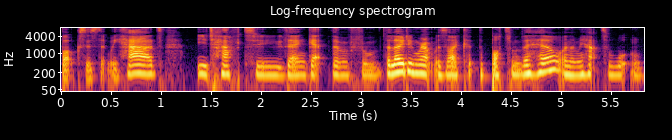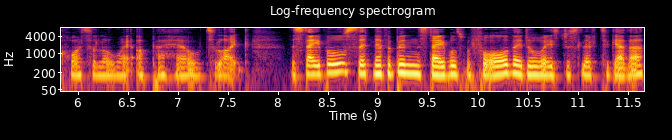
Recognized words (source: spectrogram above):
boxes that we had. You'd have to then get them from the loading ramp was like at the bottom of the hill, and then we had to walk them quite a long way up a hill to like the stables. They'd never been in stables before. They'd always just lived together.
